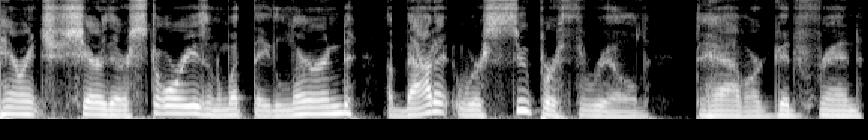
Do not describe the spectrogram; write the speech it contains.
parents share their stories and what they learned about it. We're super thrilled to have our good friend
